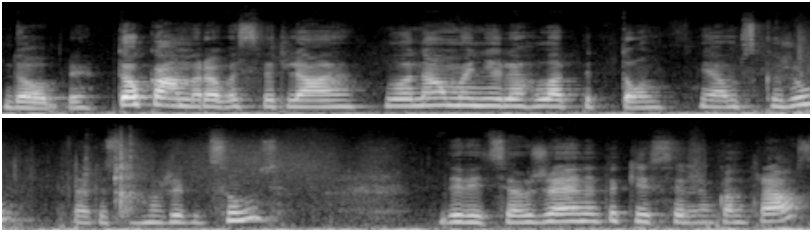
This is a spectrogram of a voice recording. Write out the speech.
добрі. То камера висвітляє. Вона мені лягла під тон. Я вам скажу. Зараз може відсунуть. Дивіться, вже не такий сильний контраст.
